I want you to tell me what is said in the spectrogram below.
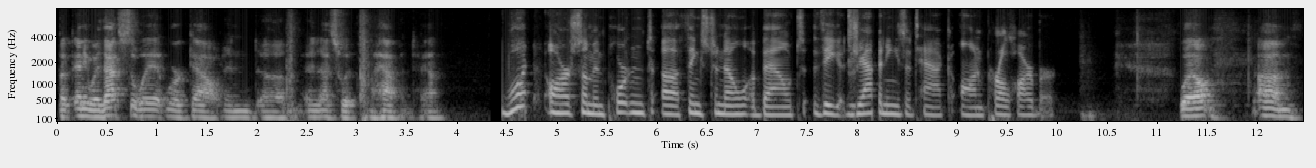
But anyway, that's the way it worked out, and uh, and that's what happened. Yeah. What are some important things to know about the Japanese attack on Pearl Harbor? Well. Um,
